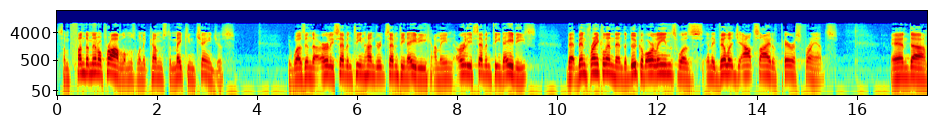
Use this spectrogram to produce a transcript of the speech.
some fundamental problems when it comes to making changes. It was in the early 1700s, 1780, I mean, early 1780s that Ben Franklin and the Duke of Orleans was in a village outside of Paris, France. And, uh,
